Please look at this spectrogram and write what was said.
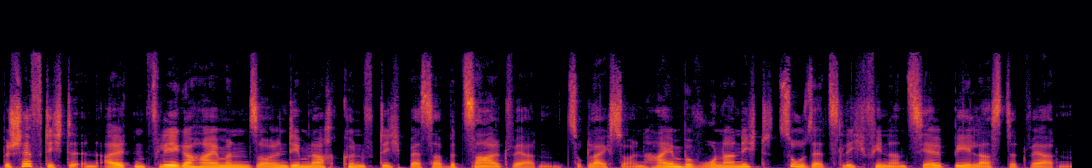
Beschäftigte in alten Pflegeheimen sollen demnach künftig besser bezahlt werden. Zugleich sollen Heimbewohner nicht zusätzlich finanziell belastet werden.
